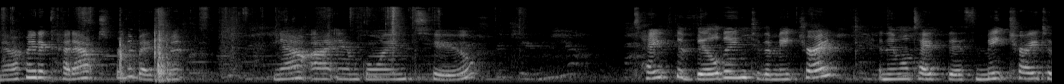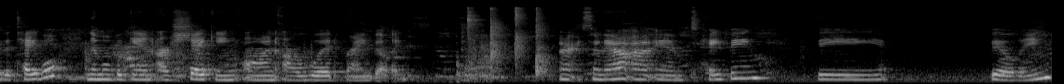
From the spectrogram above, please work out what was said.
Now I've made a cutout for the basement. Now I am going to tape the building to the meat tray and then we'll tape this meat tray to the table and then we'll begin our shaking on our wood frame building. Alright, so now I am taping the building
